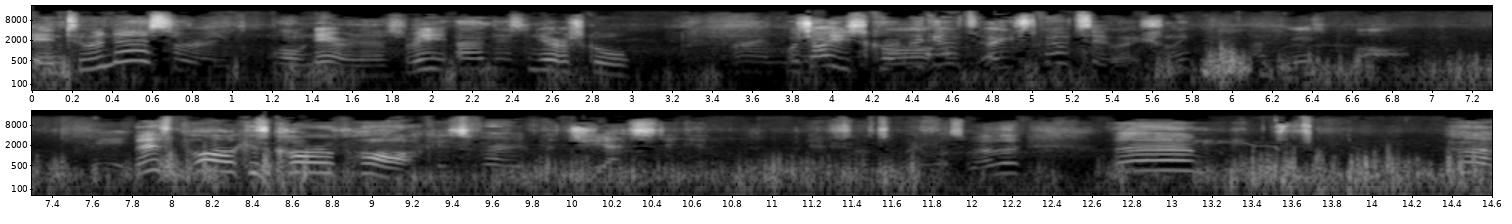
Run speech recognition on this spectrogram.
into a nursery. Well, near a nursery, and it's near a school, which I used to currently go to. I used to go to actually. And this part is This park is Coral Park. It's very majestic sort of way whatsoever. Um, huh.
